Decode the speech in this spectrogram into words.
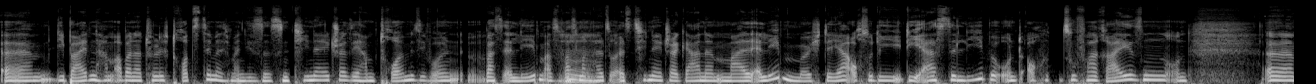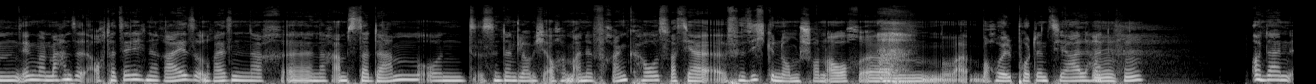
ähm, die beiden haben aber natürlich trotzdem, ich meine, die sind Teenager, sie haben Träume, sie wollen was erleben, also was hm. man halt so als Teenager gerne mal erleben möchte, ja, auch so die, die erste Liebe und auch zu verreisen und ähm, irgendwann machen sie auch tatsächlich eine Reise und reisen nach, äh, nach Amsterdam und sind dann, glaube ich, auch im Anne-Frank-Haus, was ja für sich genommen schon auch ähm, Heulpotenzial hat. Mhm. Und dann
